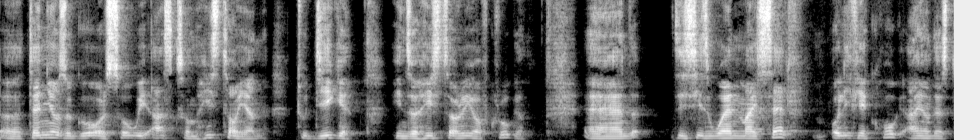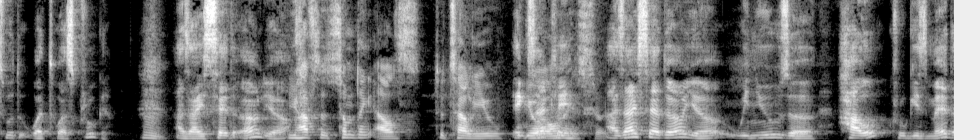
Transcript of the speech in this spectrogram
uh, 10 years ago or so we asked some historian to dig in the history of krug and this is when myself olivier krug i understood what was krug as i said earlier You have to, something else to tell you your own Exactly. history. As I said earlier, we knew the how Krug is made,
